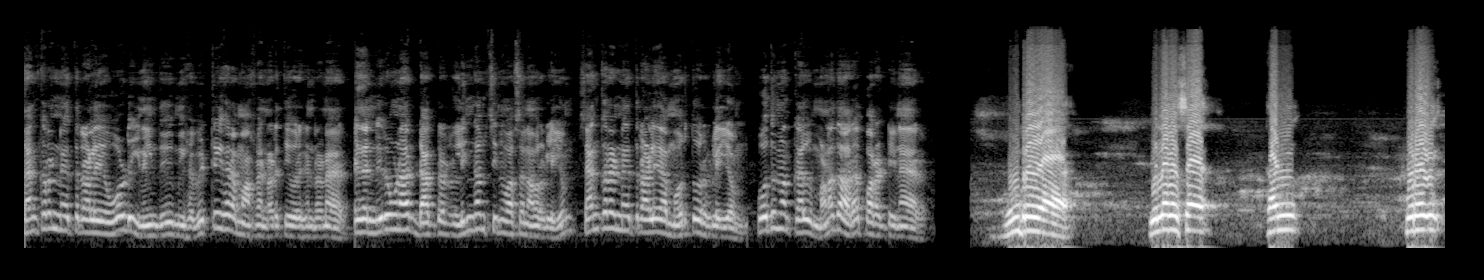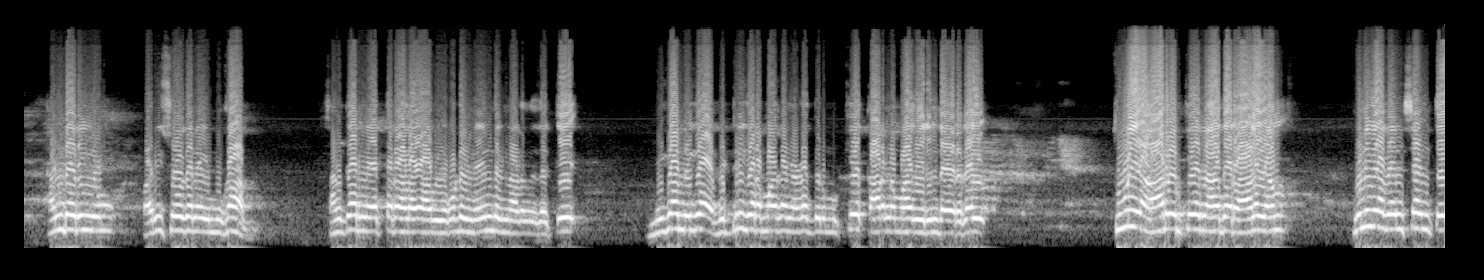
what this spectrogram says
சங்கரன் நேத்திராலயோடு இணைந்து மிக வெற்றிகரமாக நடத்தி வருகின்றனர். இதன் நிறுவனர் டாக்டர் லிங்கம் சீனிவாசன் அவர்களையும் சங்கரன் நேத்ராலயா மருத்துவர்களையும் பொதுமக்கள் மனதார பாராட்டினர். இன்றைய இலவச கண் குறை கண்டறியும் பரிசோதனை முகாம் சங்கர் நேத்திராலயாவோடு இணைந்து நடந்ததற்கு மிக மிக வெற்றிகரமாக நடத்தும் முக்கிய காரணமாக இருந்தவர்கள் தூய ஆரோக்கியநாதர் ஆலயம் புனித வென்சன் தே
